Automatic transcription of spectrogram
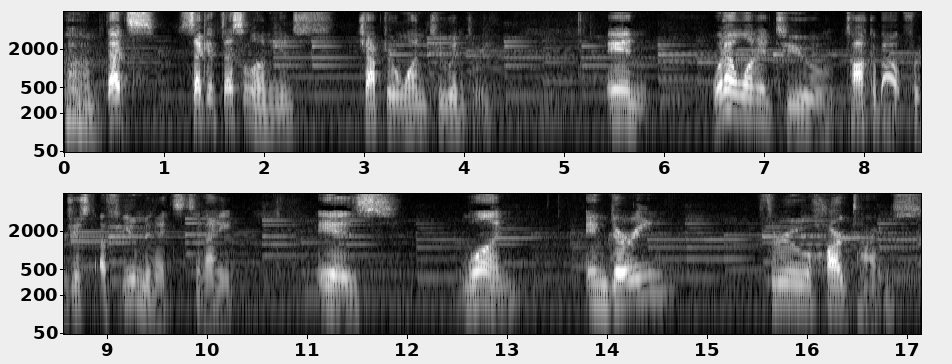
that's Second Thessalonians chapter 1, 2, and 3. And what I wanted to talk about for just a few minutes tonight is one, enduring through hard times,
